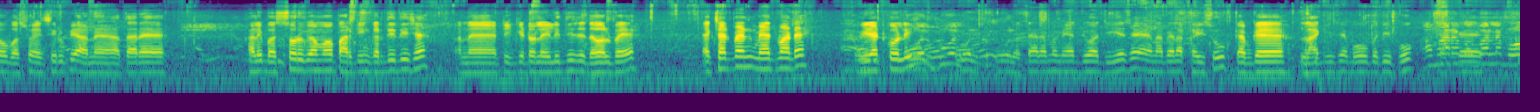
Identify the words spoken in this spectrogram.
તો બસો એંસી રૂપિયા અને અત્યારે ખાલી બસો રૂપિયામાં પાર્કિંગ કરી દીધી છે અને ટિકિટો લઈ લીધી છે ધવલભાઈએ. એક્સાઇટમેન્ટ મેચ માટે? વિરાટ કોહલી? અત્યારે અમે મેચ જોવા જઈએ છીએ એના પહેલાં ખાઈશું કેમ કે લાગી છે બહુ બધી ભૂખ. બહુ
